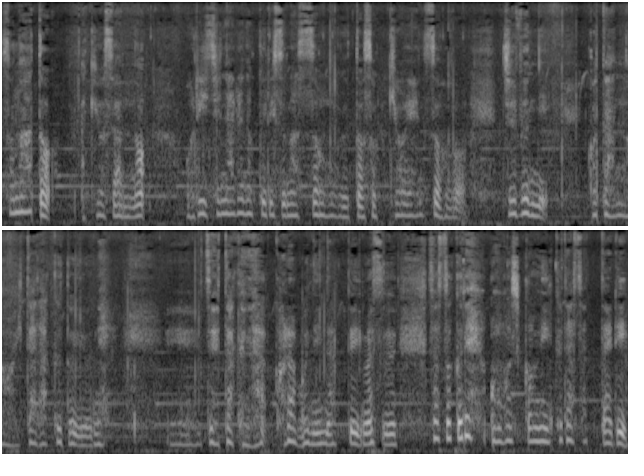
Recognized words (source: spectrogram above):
その後秋代さんのオリジナルのクリスマスソングと即興演奏を十分にご堪能いただくというね、えー、贅沢なコラボになっています早速ねお申し込みくださったり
